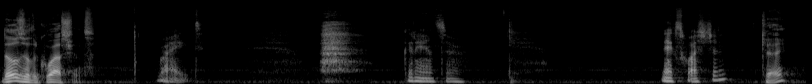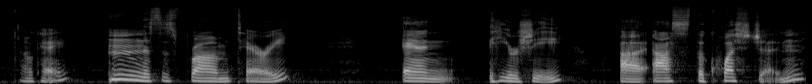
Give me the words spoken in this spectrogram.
Those are the questions. Right. Good answer. Next question. Okay. Okay. this is from Terry, and he or she uh, asks the question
